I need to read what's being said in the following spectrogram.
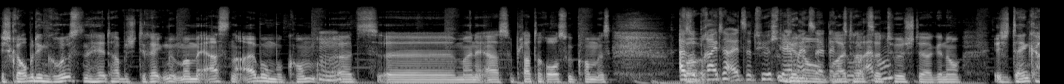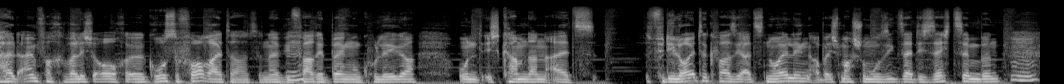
Ich glaube, den größten Hate habe ich direkt mit meinem ersten Album bekommen, Mhm. als äh, meine erste Platte rausgekommen ist. Also breiter als der Türsteher, meinst Genau, du halt dein breiter als der? Türsteher, genau. Ich denke halt einfach, weil ich auch äh, große Vorreiter hatte, ne, Mhm. wie Farid Bang und Kollega. Und ich kam dann als für die Leute quasi als Neuling, aber ich mache schon Musik seit ich 16 bin. Mhm.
